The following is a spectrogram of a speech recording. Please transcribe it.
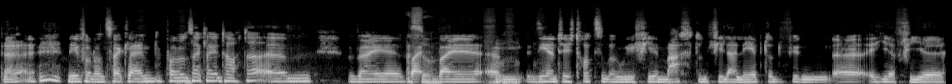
da, nee, von unserer kleinen, von unserer kleinen Tochter, ähm, weil, so. weil, weil ähm, sie natürlich trotzdem irgendwie viel macht und viel erlebt und viel, äh, hier viel,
